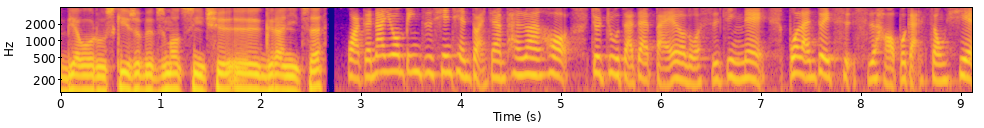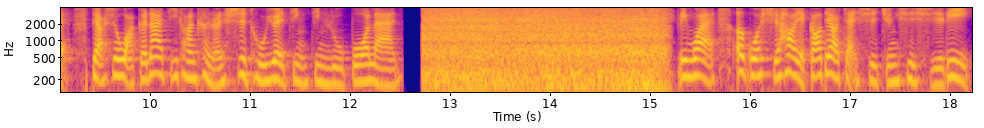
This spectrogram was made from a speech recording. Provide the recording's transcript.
białoruskiej, żeby wzmocnić granicę. 瓦格纳佣兵自先前短暂叛乱后就驻扎在白俄罗斯境内，波兰对此丝毫不敢松懈，表示瓦格纳集团可能试图越境进入波兰。另外，俄国十号也高调展示军事实力，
